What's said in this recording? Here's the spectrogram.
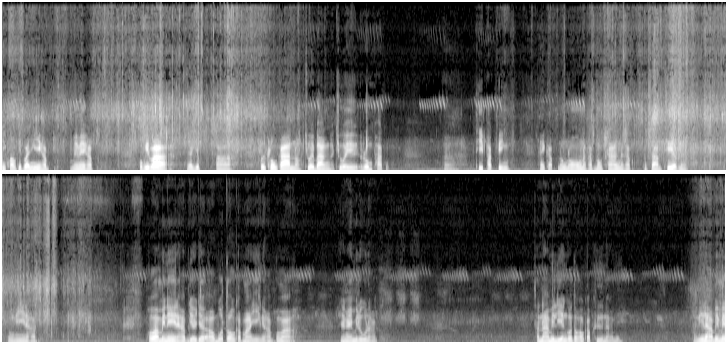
มีความคิดว่าอย่างนี้ครับแม่แม่ครับ ผมคิดว่าอยากจะเปิดโครงการเนาะช่วยบ้างช่วยร่มพักที่พักพิงให้กับน้องๆนะครับน้องช้างนะครับทั้งสามเชือกนะตรงนี้นะครับ เพราะว่าไม่แน่นะครับ เดี๋ยวจะเอาบัวตองกลับมาอีกนะครับ เพราะว่ายังไงไม่รู้นะครับถ้าน้ำไม่เลี้ยงก็ต้องเอากลับคืนนะครับนี่ตรงนี้แหละครับไม่แม่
